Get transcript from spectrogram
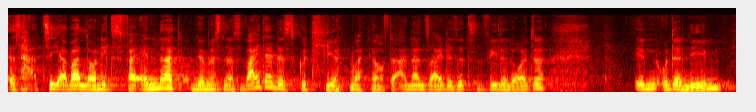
es hat sich aber noch nichts verändert und wir müssen das weiter diskutieren, weil auf der anderen Seite sitzen viele Leute in Unternehmen,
